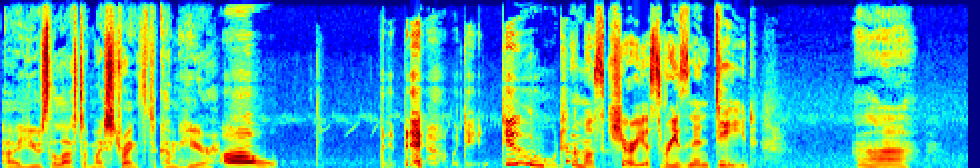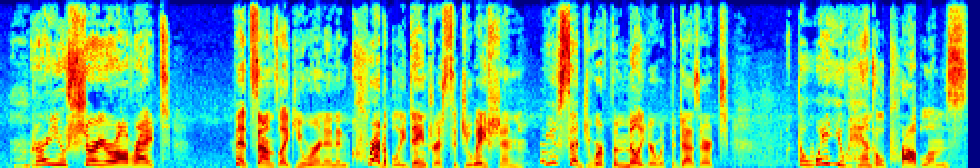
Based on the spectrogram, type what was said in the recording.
I used the last of my strength to come here. Oh, but, but, uh, dude. A most curious reason indeed. Ah. But are you sure you're all right? It sounds like you were in an incredibly dangerous situation. You said you were familiar with the desert. But the way you handled problems.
